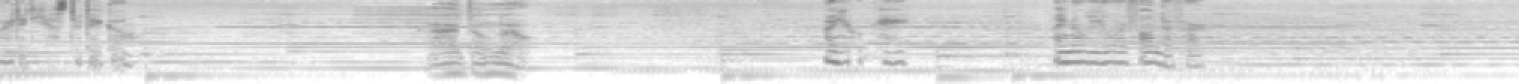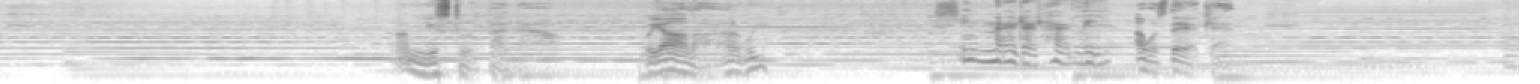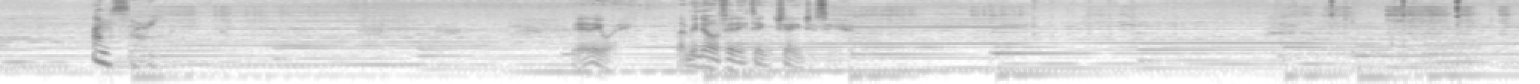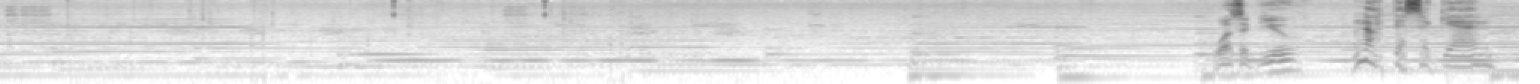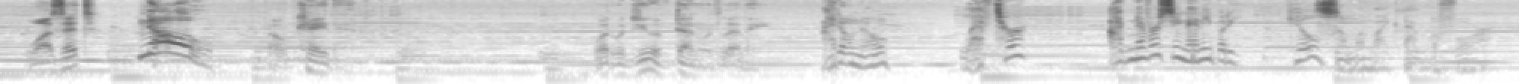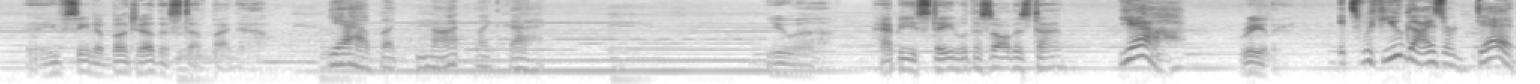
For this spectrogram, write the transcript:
Where did yesterday go? I don't know. Are you okay? I know you were fond of her. I'm used to it by now. We all are, aren't we? She murdered her, Lee. I was there, Kat. I'm sorry. Anyway, let me know if anything changes here. Was it you? Not this again. Was it? No! Okay then. What would you have done with Lily? I don't know. Left her? I've never seen anybody kill someone like that before. Yeah, you've seen a bunch of other stuff by now. Yeah, but not like that. You, uh, happy you stayed with us all this time? Yeah, Really? it's with you guys or dead.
